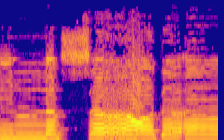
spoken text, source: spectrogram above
إلا الساعة أن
